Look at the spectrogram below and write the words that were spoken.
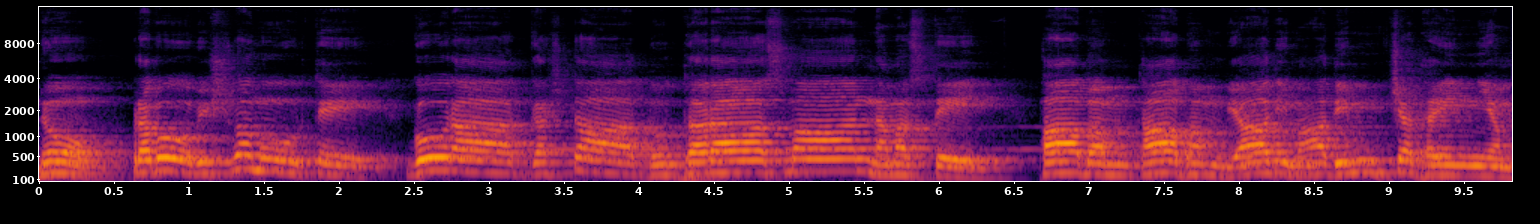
नो प्रभो विश्वमूर्ते घोराद्गष्टादुद्धरास्मान् नमस्ते। पापं तापं व्याधिमादिं च दैन्यं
